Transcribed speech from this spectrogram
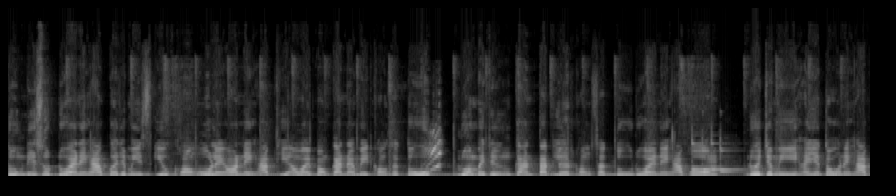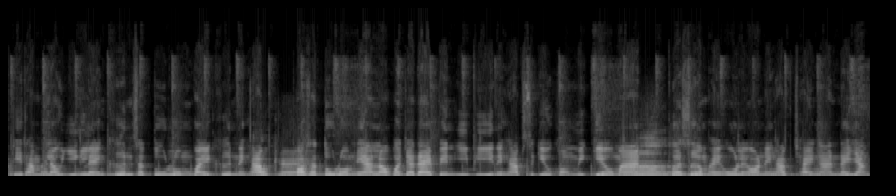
สูงที่สุดด้วยนะครับ ก็จะมีสกิลของโอไลออนนะครับ ที่เอาไว้ป้องกันดาเมจของศัตรูรวมไปถึงการตัดเลือดของศัตรูด้วยนะครับผมโดยจะมีไฮยาโตะนะครับที่ทำให้เรายิงแรงขึ้นศัตรูล้มไวขึ้นนะครับโอเคเพราะศัตรูล้มเนี่ยเราก็จะได้เป็น EP นะครับสกิลของมิเกลมา เพื่อเสริมให้โอไลออนนะครับใช้งานได้อย่าง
